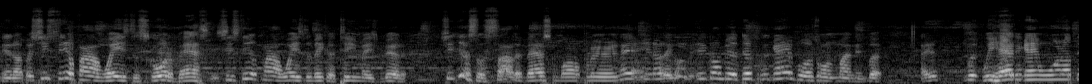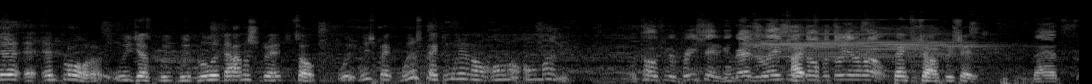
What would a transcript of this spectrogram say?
You know, but she still found ways to score the basket. She still found ways to make her teammates better. She's just a solid basketball player, and they, you know, gonna, it's going to be a difficult game for us on Monday. But we had the game won up there in Florida. We just we, we blew it down the stretch. So we, we expect we expect to win on, on, on Monday. Well, Coach, we appreciate it. Congratulations I, on for three in a row. Thank you, Charles. Appreciate it. That's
